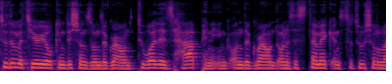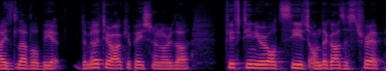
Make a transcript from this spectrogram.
to the material conditions on the ground, to what is happening on the ground on a systemic, institutionalized level, be it the military occupation or the 15 year old siege on the Gaza Strip.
